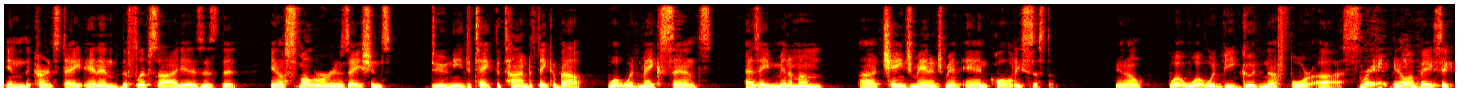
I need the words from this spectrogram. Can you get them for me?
in the current state. And then the flip side is, is that, you know, smaller organizations do need to take the time to think about what would make sense as a minimum uh, change management and quality system. You know, what what would be good enough for us? Right. You know, a basic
